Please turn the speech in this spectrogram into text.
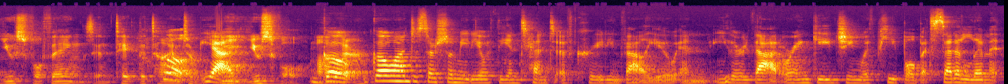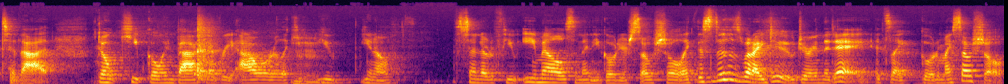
useful things and take the time Well, to yeah. be useful on go there. go onto social media with the intent of creating value and either that or engaging with people but set a limit to that don't keep going back every hour like Mm-hmm. you, you you know send out a few emails and then you go to your social. Like this this is what i do during the day. It's like go to my social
